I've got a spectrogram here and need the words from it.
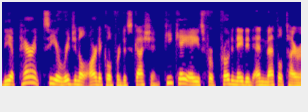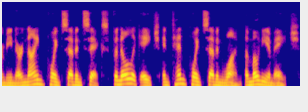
the apparent see original article for discussion pKa's for protonated N-methyltyramine are 9.76 phenolic H and 10.71 ammonium H.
